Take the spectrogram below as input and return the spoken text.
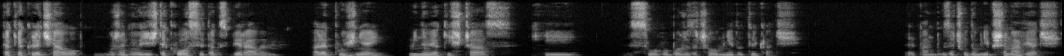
tak jak leciało. Można powiedzieć, te kłosy tak zbierałem. Ale później minął jakiś czas i Słowo Boże zaczęło mnie dotykać. Pan Bóg zaczął do mnie przemawiać.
